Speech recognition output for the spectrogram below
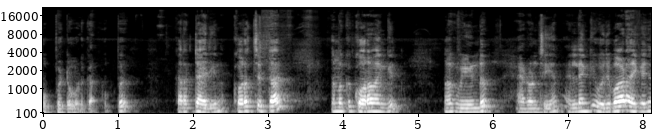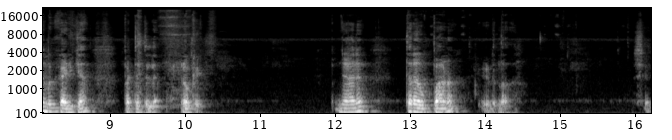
ഉപ്പിട്ട് കൊടുക്കാം. ഉപ്പ് കറക്റ്റായിരിക്കണം കുറച്ചിട്ടാൽ നമുക്ക് കുറവെങ്കിൽ നമുക്ക് വീണ്ടും ആഡ് ഓൺ ചെയ്യാം. അല്ലെങ്കിൽ ഒരുപാടായി കഴിഞ്ഞാൽ നമുക്ക് കഴിക്കാൻ പറ്റത്തില്ല. ഓക്കെ ഞാൻ ഇത്ര ഉപ്പാണ് ഇടുന്നത്. ശരി.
